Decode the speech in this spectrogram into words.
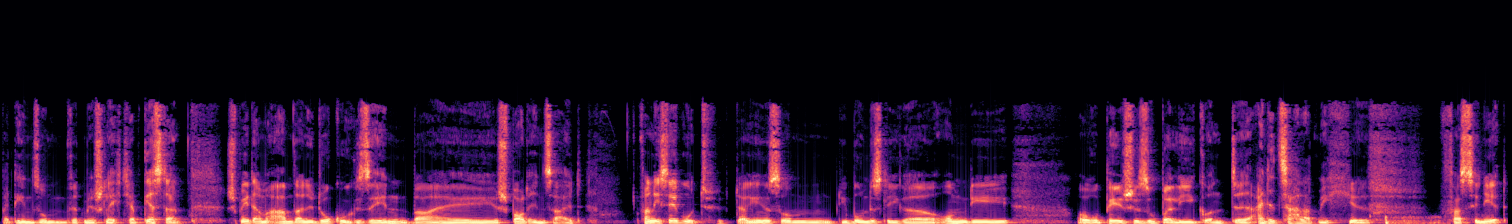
bei den Summen wird mir schlecht. Ich habe gestern spät am Abend eine Doku gesehen bei Sport Insight. Fand ich sehr gut. Da ging es um die Bundesliga, um die europäische Super League und äh, eine Zahl hat mich äh, fasziniert.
